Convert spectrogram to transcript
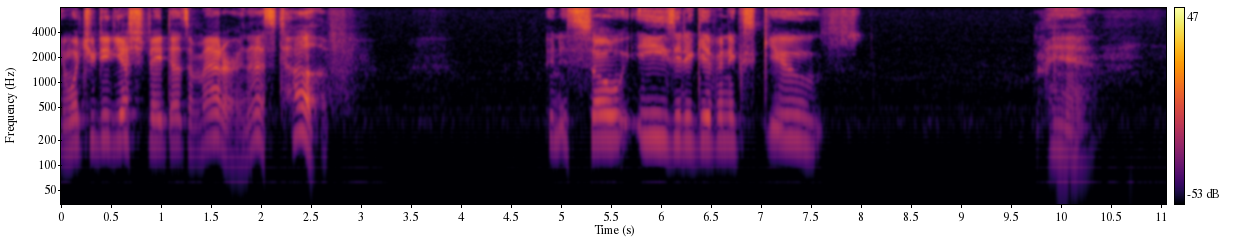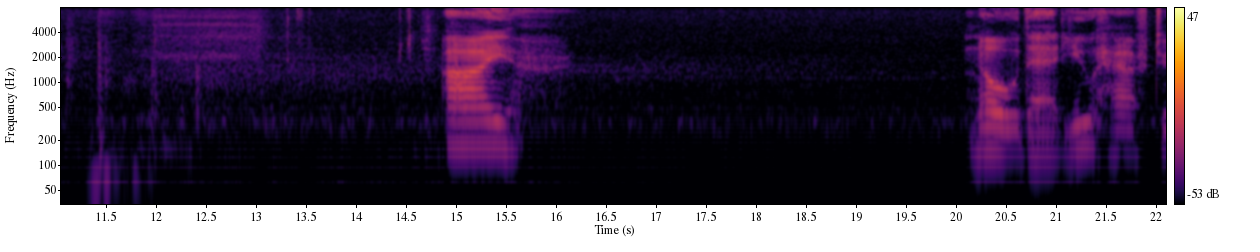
And what you did yesterday doesn't matter, and that's tough. And it's so easy to give an excuse. Man. I that you have to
